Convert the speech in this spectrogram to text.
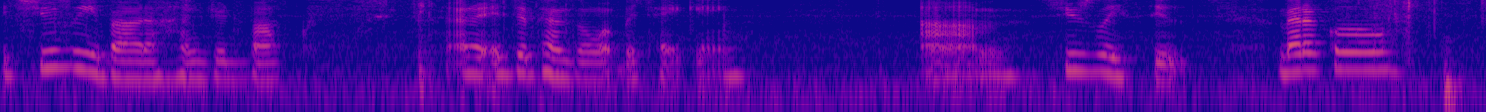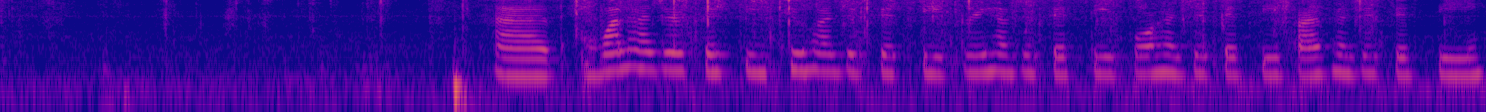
it's usually about a hundred bucks. And it depends on what we're taking. Um, it's usually suits. Medical, has 150, 250, 350, 450, 550,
